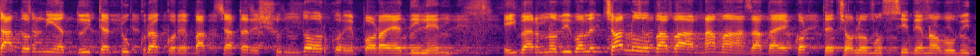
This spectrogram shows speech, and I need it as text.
চাদর নিয়ে দুইটা টুকরা করে বাচ্চাটারে সুন্দর করে পড়ায় দিলেন। এইবার নবী বলে, চলো বাবা, নামাজ আদায় করতে চলো মসজিদে নববীত।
